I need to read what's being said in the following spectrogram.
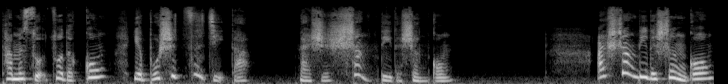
他们所做的工也不是自己的，乃是上帝的圣功。而上帝的圣功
